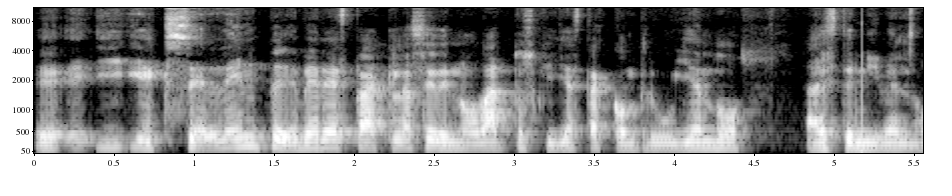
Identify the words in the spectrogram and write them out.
Eh, eh, y, excelente ver esta clase de novatos que ya está contribuyendo a este nivel, ¿no?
